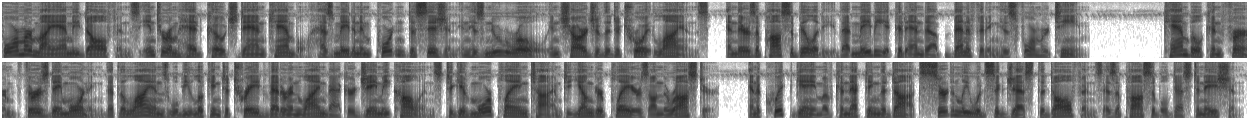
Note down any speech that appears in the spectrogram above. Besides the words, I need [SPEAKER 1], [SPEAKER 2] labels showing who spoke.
[SPEAKER 1] Former Miami Dolphins interim head coach Dan Campbell has made an important decision in his new role in charge of the Detroit Lions, and there's a possibility that maybe it could end up benefiting his former team. Campbell confirmed Thursday morning that the Lions will be looking to trade veteran linebacker Jamie Collins to give more playing time to younger players on the roster, and a quick game of connecting the dots certainly would suggest the Dolphins as a possible destination.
